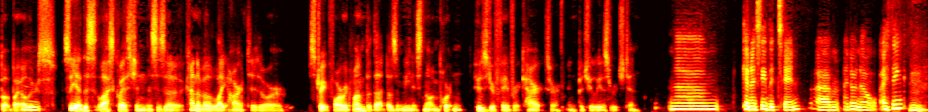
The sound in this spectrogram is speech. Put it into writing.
but by mm. others. So yeah, this last question. This is a kind of a light-hearted or straightforward one, but that doesn't mean it's not important. Who's your favorite character in Petulia's Rouge Tin? Um, can I say the tin? Um, I don't know. I think. Mm.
